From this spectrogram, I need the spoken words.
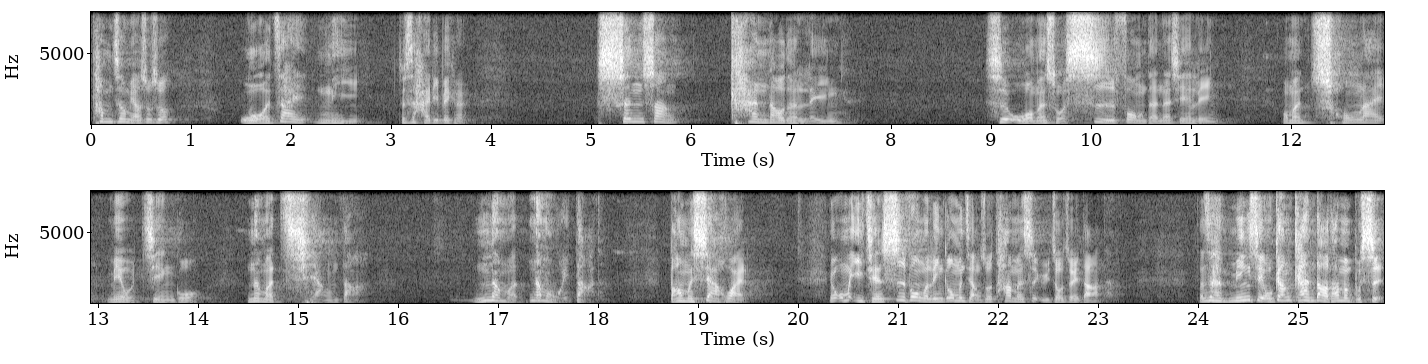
他们之后描述说：“我在你，就是海蒂贝克身上看到的灵，是我们所侍奉的那些灵，我们从来没有见过那么强大、那么那么伟大的，把我们吓坏了。因为我们以前侍奉的灵跟我们讲说他们是宇宙最大的，但是很明显，我刚看到他们不是。”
